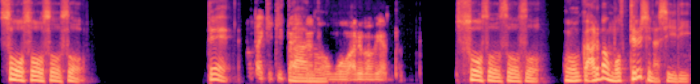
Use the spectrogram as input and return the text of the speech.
そうそうそうそう。で、また聞きたいなと思うアルバムやった。そうそうそうそう。僕、アルバム持ってるしな、CD。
